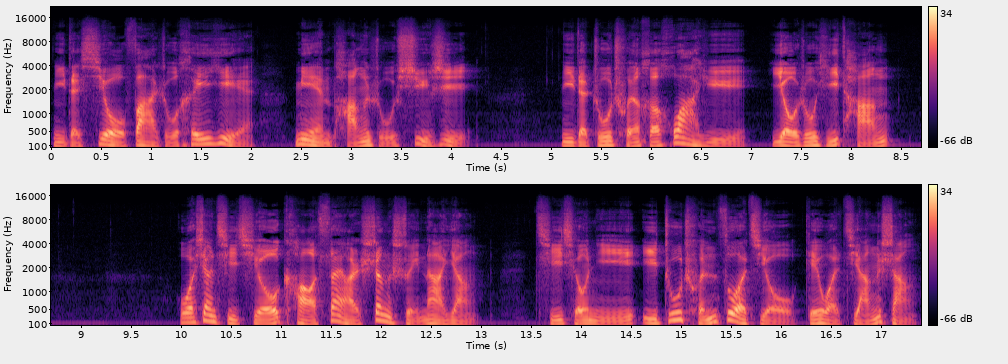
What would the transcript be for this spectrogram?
你的秀发如黑夜，面庞如旭日，你的朱唇和话语。有如饴糖，我像祈求考塞尔圣水那样，祈求你以朱唇作酒给我奖赏。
